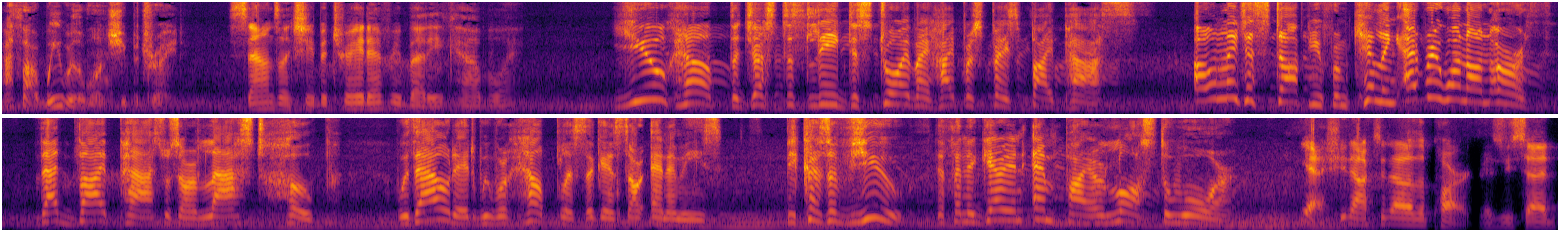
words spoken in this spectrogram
I thought we were the ones she betrayed. Sounds like she betrayed everybody, cowboy. You helped the Justice League destroy my hyperspace bypass. Only to stop you from killing everyone on Earth. That bypass was our last hope. Without it, we were helpless against our enemies. Because of you, the Thanagarian Empire lost the war. Yeah, she knocked it out of the park. As you said,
